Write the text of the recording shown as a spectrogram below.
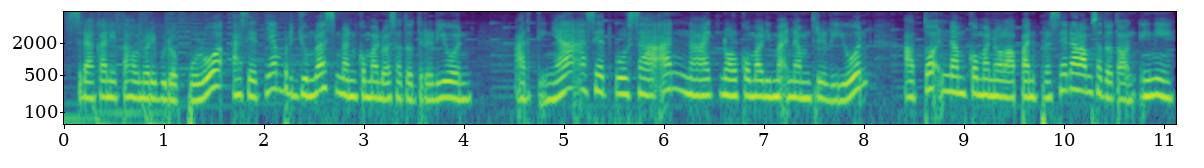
Sedangkan di tahun 2020, asetnya berjumlah 9,21 triliun. Artinya, aset perusahaan naik 0,56 triliun atau 6,08 persen dalam satu tahun ini.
